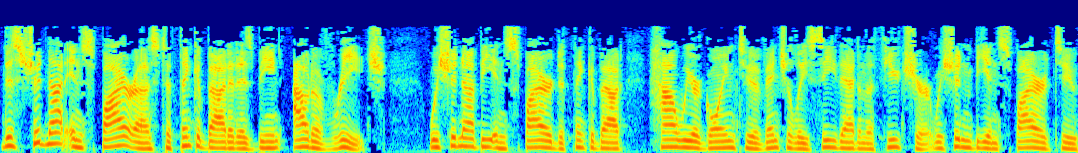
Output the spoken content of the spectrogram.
this should not inspire us to think about it as being out of reach we should not be inspired to think about how we are going to eventually see that in the future. We shouldn't be inspired to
